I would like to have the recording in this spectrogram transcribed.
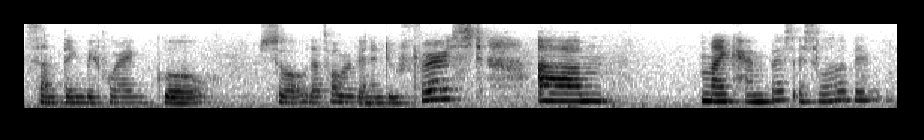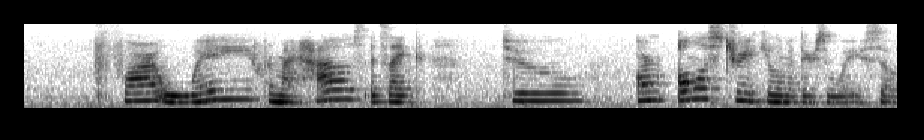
something before I go. So that's what we're gonna do first. Um, my campus is a little bit far away from my house. It's like two or almost three kilometers away so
